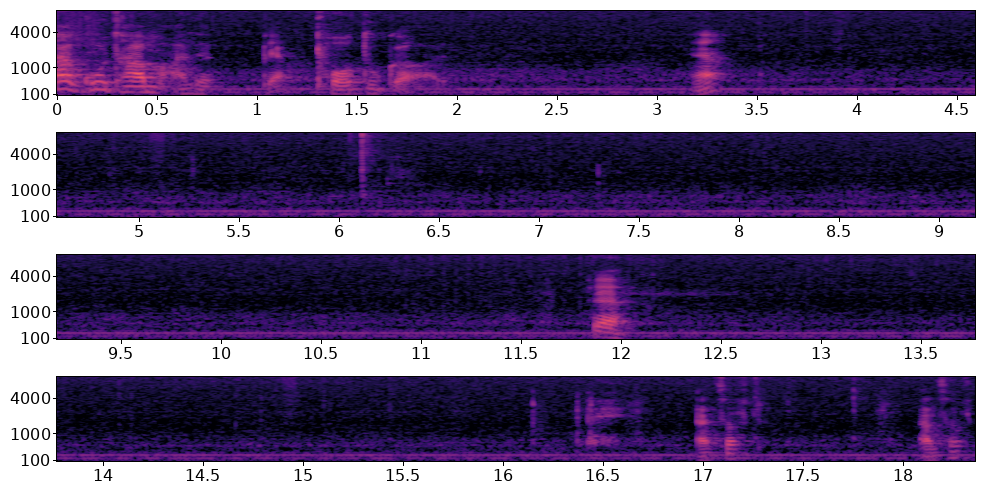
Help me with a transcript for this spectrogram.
Ja, gut, haben alle. Ja, Portugal. Ja? Ja. Ey, ernsthaft? Ernsthaft?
